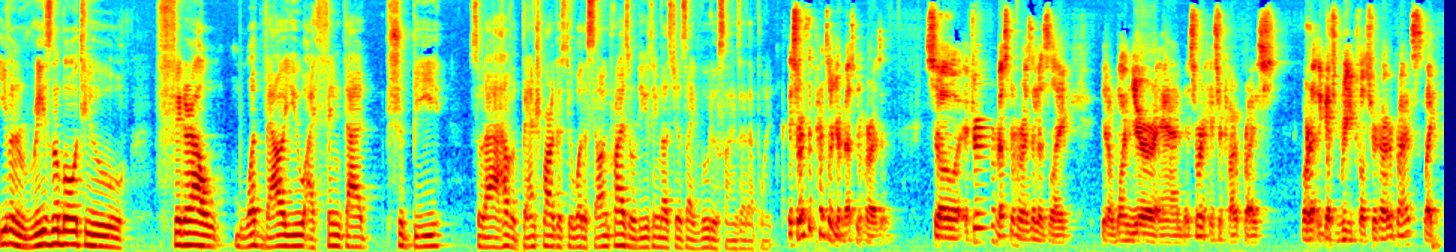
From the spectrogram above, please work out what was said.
even reasonable to figure out what value I think that should be so that I have a benchmark as to what the selling price, or do you think that's just like voodoo science at that point? It sort of depends on your investment horizon. So if your investment horizon is like you know one year and it sort of hits your target price, or it gets really close to your target price, like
